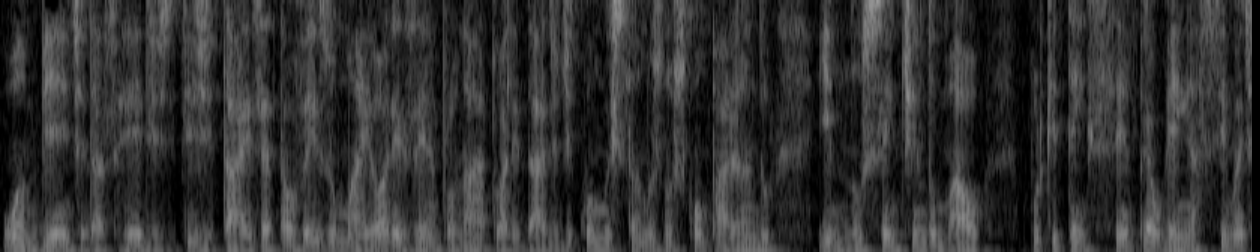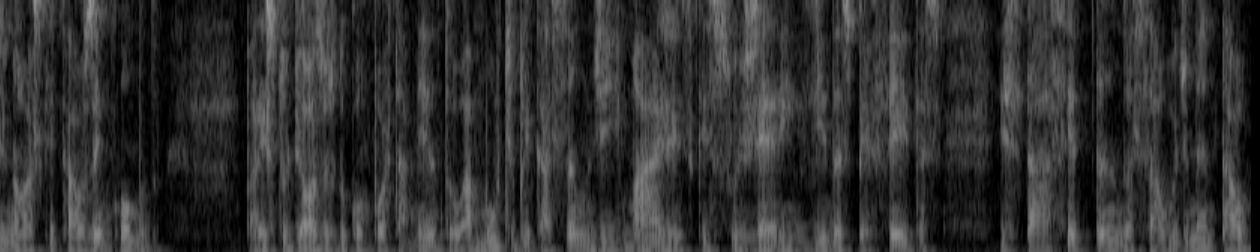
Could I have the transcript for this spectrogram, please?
O ambiente das redes digitais é talvez o maior exemplo na atualidade de como estamos nos comparando e nos sentindo mal, porque tem sempre alguém acima de nós que causa incômodo. Para estudiosos do comportamento, a multiplicação de imagens que sugerem vidas perfeitas está afetando a saúde mental,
